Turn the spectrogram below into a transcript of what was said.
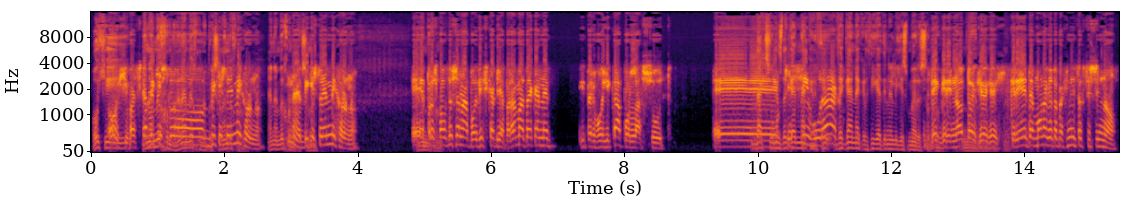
Όχι, Όχι, βασικά ένα μπήκε μήχρονο, στο, ένα μήχρονο έπαιξε, μπήκε στο ένα ημίχρονο. Ένα μήχρονο Ναι, έπαιξε, μπήκε στο ημίχρονο. Ε, Ένα προσπαθούσε να αποδείξει κάποια πράγματα, έκανε υπερβολικά πολλά σουτ. Ε, Εντάξει, όμως δεν και κάνει, να σίγουρα κρυθεί, δεν κάνει να κρυθεί γιατί είναι λίγες μέρες εδώ. Δεν κρινώ το, Ναι, όχι, ναι, όχι, ναι. όχι. Κρίνεται μόνο για το παιχνίδι το χθεσινό.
